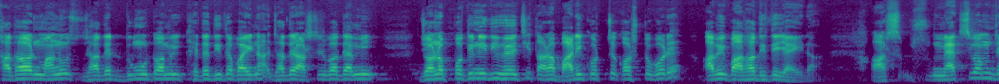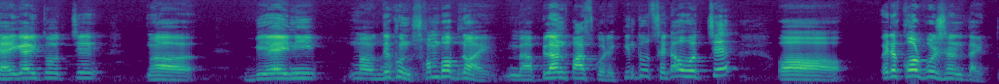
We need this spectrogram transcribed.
সাধারণ মানুষ যাদের দুমুটো আমি খেতে দিতে পারি না, যাদের আশীর্বাদে আমি জনপ্রতিনিধি হয়েছি, তারা বাড়ি করছে কষ্ট করে, আমি বাধা দিতে যাই না। আর ম্যাক্সিমাম জায়গায় তো হচ্ছে বেআইনি দেখুন, সম্ভব নয় প্ল্যান পাস করে। কিন্তু সেটাও হচ্ছে এটা কর্পোরেশনের দায়িত্ব।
